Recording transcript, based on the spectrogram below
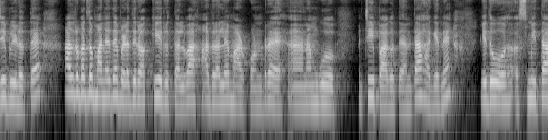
ಜಿ ಬೀಳುತ್ತೆ. ಅದ್ರ ಬದಲು ಮನೆಯದೇ ಬೆಳೆದಿರೋ ಅಕ್ಕಿ ಇರುತ್ತಲ್ವ? ಅದರಲ್ಲೇ ಮಾಡಿಕೊಂಡ್ರೆ ನಮಗೂ ಚೀಪ್ ಆಗುತ್ತೆ ಅಂತ ಹಾಗೆಯೇ ಇದು ಸ್ಮಿತಾ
